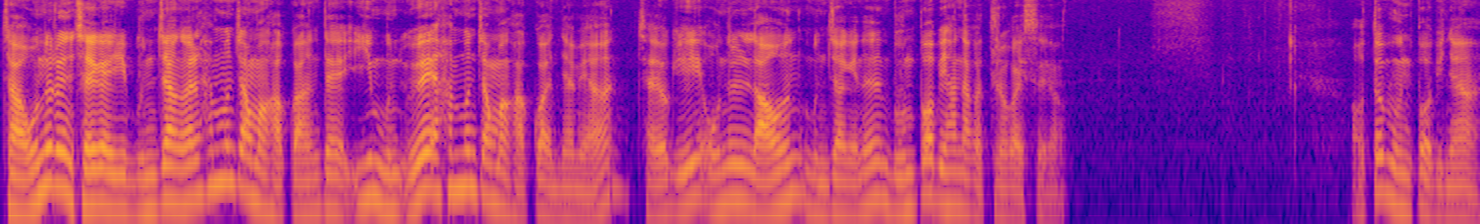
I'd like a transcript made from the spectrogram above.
자, 오늘은 제가 이 문장을 한 문장만 갖고 왔는데 이 문 왜 한 문장만 갖고 왔냐면 자, 여기 오늘 나온 문장에는 문법이 하나가 들어가 있어요. 어떤 문법이냐?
